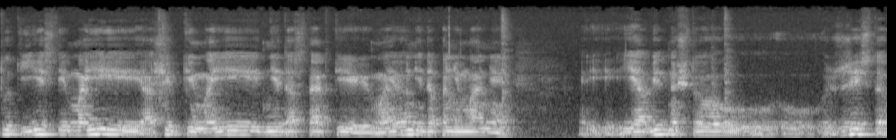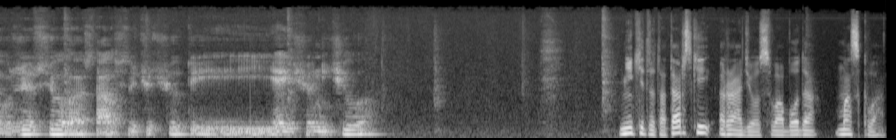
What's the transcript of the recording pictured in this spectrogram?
тут есть и мои ошибки, мои недостатки, мое недопонимание. И обидно, что жизнь-то уже все, осталось чуть-чуть, и я еще ничего. Никита Татарский, Радио Свобода, Москва.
